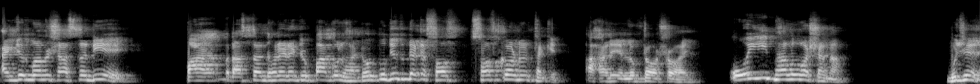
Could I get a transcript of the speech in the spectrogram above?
একজন মানুষ রাস্তা দিয়ে পা, রাস্তা ধরেন একজন পাগল হাঁটে, ওর প্রতি কিন্তু একটা সফট সফট কর্নার থাকে। আহারে, লোকটা অসহায়। ওই ভালোবাসা না। বুঝেন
